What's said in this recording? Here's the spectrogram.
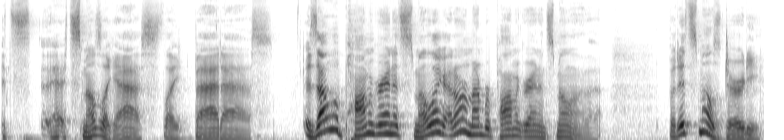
It's it smells like ass, like bad ass. Is that what pomegranates smell like? I don't remember pomegranate smelling like that. But it smells dirty.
